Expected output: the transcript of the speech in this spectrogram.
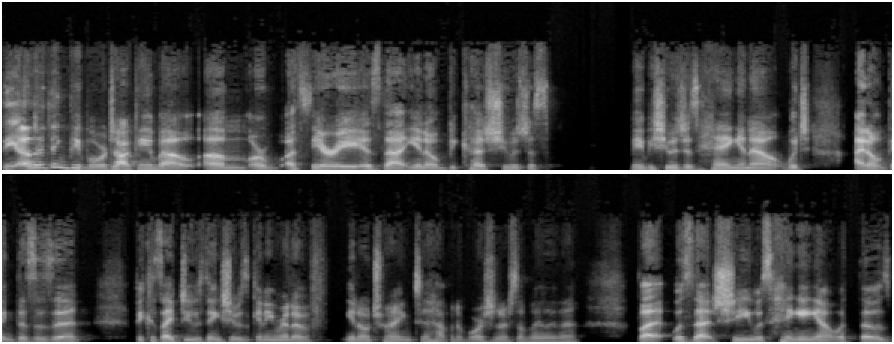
The other thing people were talking about, um, or a theory, is that you know because she was just maybe she was just hanging out, which I don't think this is it because I do think she was getting rid of you know trying to have an abortion or something like that. But was that she was hanging out with those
